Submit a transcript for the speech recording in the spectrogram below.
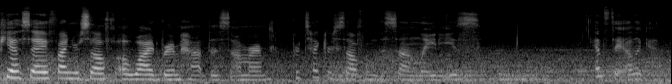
PSA, find yourself a wide brim hat this summer. Protect yourself from the sun, ladies. And stay elegant.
